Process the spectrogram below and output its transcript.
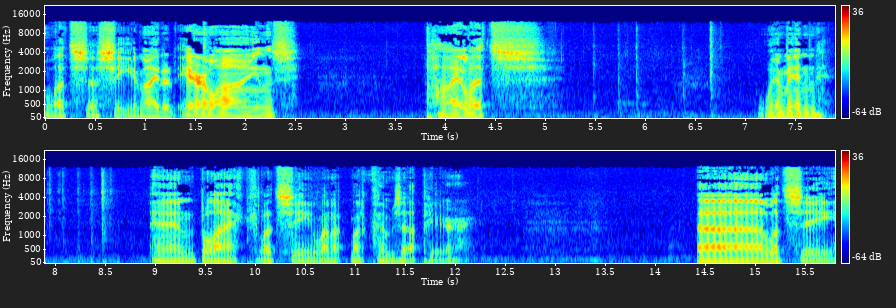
let's uh, see. United Airlines pilots, women, and black. Let's see what what comes up here. Uh, let's see.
